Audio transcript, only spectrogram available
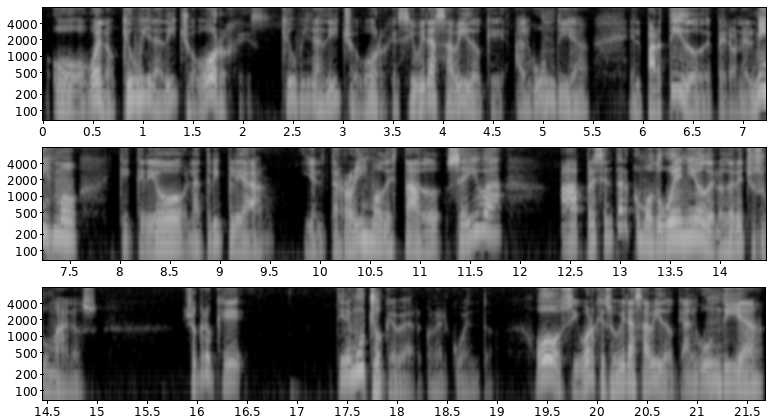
O bueno, ¿qué hubiera dicho Borges? ¿Qué hubiera dicho Borges si hubiera sabido que algún día el partido de Perón, el mismo que creó la AAA y el terrorismo de Estado, se iba a presentar como dueño de los derechos humanos? Yo creo que tiene mucho que ver con el cuento. O si Borges hubiera sabido que algún día,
